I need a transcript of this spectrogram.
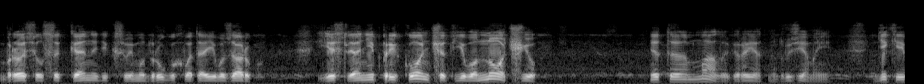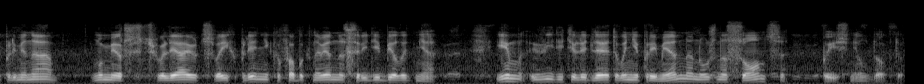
Бросился Кеннеди к своему другу, хватая его за руку. «Если они прикончат его ночью...» Это маловероятно, друзья мои. Дикие племена умерщвляют своих пленников обыкновенно среди бела дня. Им, видите ли, для этого непременно нужно солнце, пояснил доктор.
